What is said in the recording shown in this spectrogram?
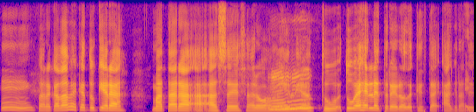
Mm, para cada vez que tú quieras matar a, César o a Amelia, tú, ves el letrero de que está agradecido.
